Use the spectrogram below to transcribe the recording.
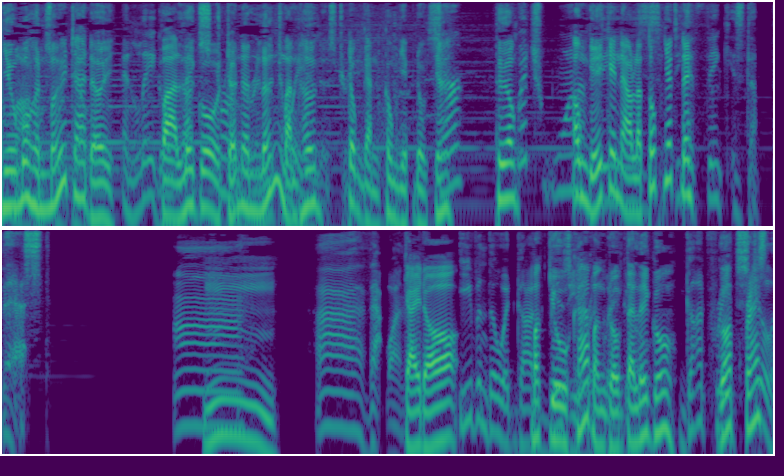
Nhiều mô hình mới ra đời và Lego trở nên lớn mạnh hơn trong ngành công nghiệp đồ chơi. Thưa ông, ông nghĩ cái nào là tốt nhất đây? Uhm, cái đó, mặc dù khá bận rộn tại Lego, Godfrey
